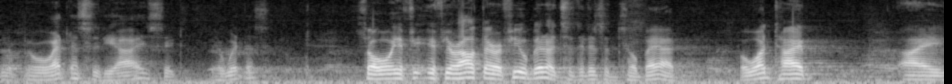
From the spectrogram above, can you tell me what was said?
the wetness of the eyes, the, the witness. So if, if you're out there a few minutes, it isn't so bad. But one time, I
